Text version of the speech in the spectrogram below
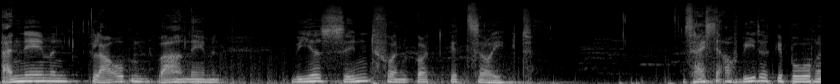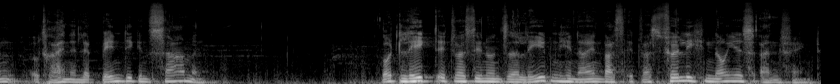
annehmen, glauben, wahrnehmen, wir sind von Gott gezeugt. Das heißt ja auch wiedergeboren oder einen lebendigen Samen. Gott legt etwas in unser Leben hinein, was etwas völlig Neues anfängt.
